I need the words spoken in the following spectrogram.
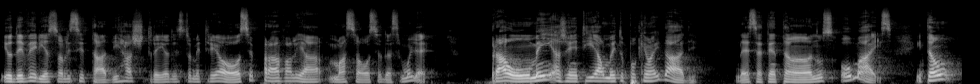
eu deveria solicitar de rastreio a densitometria óssea para avaliar a massa óssea dessa mulher. Para homem, a gente aumenta um pouquinho a idade, né, 70 anos ou mais. Então,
